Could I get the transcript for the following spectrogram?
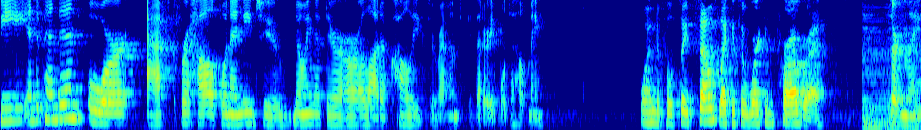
be independent or ask for help when I need to, knowing that there are a lot of colleagues around that are able to help me. Wonderful. So it sounds like it's a work in progress. Certainly.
